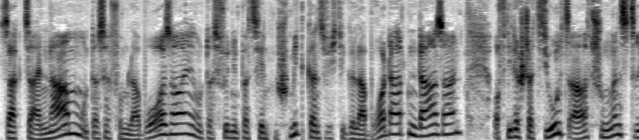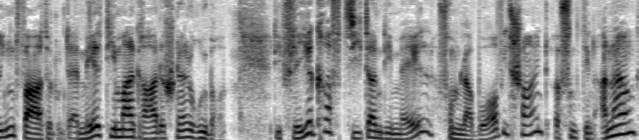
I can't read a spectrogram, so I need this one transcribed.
sagt seinen Namen und dass er vom Labor sei und dass für den Patienten Schmidt ganz wichtige Labordaten da seien, auf die der Stationsarzt schon ganz dringend wartet. Und er mailt die mal gerade schnell rüber. Die Pflegekraft sieht dann die Mail Mail vom Labor, wie es scheint, öffnet den Anhang,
